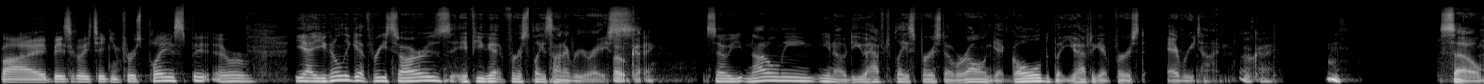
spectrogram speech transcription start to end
by basically taking first place, or Yeah, you can only get three stars if you get first place on every race. okay. So you, not only you know do you have to place first overall and get gold, but you have to get first every time. Okay. So,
